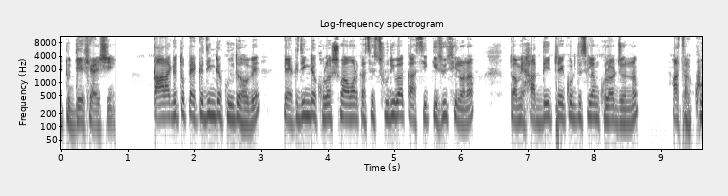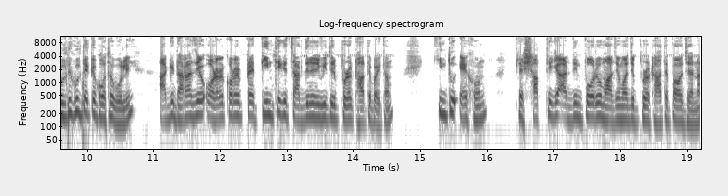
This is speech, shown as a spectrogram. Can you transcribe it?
একটু দেখে আসি। তার আগে তো প্যাকেজিংটা খুলতে হবে। প্যাকেজিংটা খোলার সময় আমার কাছে ছুরি বা কাশি কিছুই ছিল না। তো আমি হাত দিয়ে ট্রাই করতেছিলাম খোলার জন্য। আচ্ছা খুলতে খুলতে একটা কথা বলি। আগে দ্বারা যে অর্ডার করার প্রায় তিন থেকে চার দিনের ভিতরে প্রোডাক্ট হাতে পাইতাম। কিন্তু এখন প্রায় সাত থেকে আট দিন পরেও মাঝে মাঝে প্রোডাক্ট হাতে পাওয়া যায় না।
